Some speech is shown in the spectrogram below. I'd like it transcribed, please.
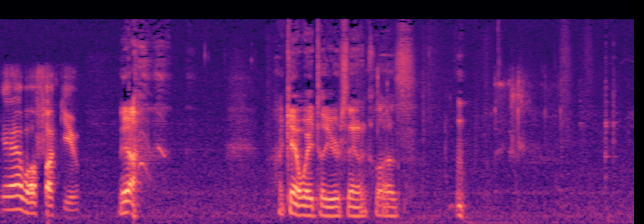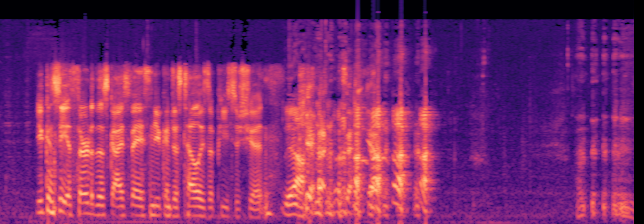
Yeah, well, fuck you. Yeah. I can't wait till you're Santa Claus. You can see a third of this guy's face, and you can just tell he's a piece of shit. Yeah. Yeah, exactly. yeah.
